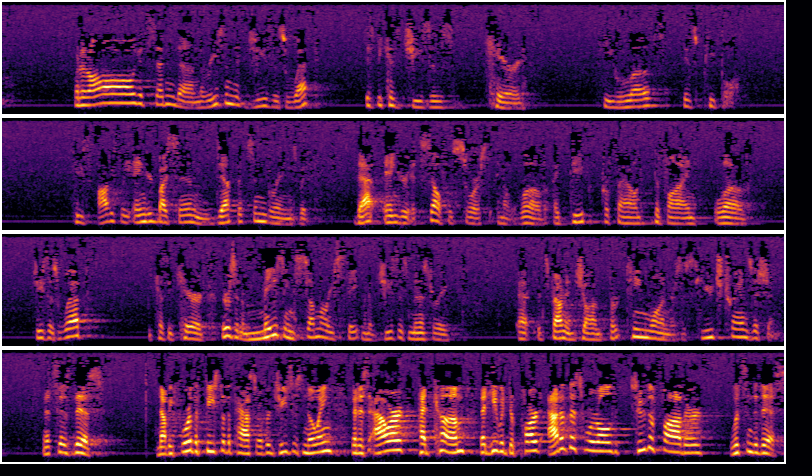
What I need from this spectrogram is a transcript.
When it all gets said and done, the reason that Jesus wept is because Jesus cared. He loves his people. He's obviously angered by sin and the death that sin brings, but that anger itself is sourced in a love, a deep, profound, divine love. Jesus wept because he cared. There's an amazing summary statement of Jesus' ministry. It's found in John 13:1. There's this huge transition. And it says this, Now before the feast of the Passover, Jesus, knowing that his hour had come, that he would depart out of this world to the Father, listen to this,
